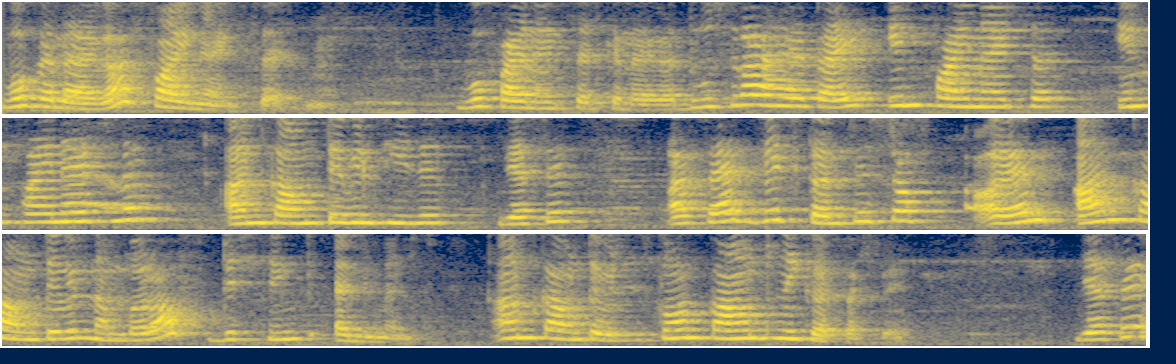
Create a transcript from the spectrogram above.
वो कहलाएगा फाइनाइट सेट में. वो फाइनाइट सेट कहलाएगा. दूसरा है टाइप इनफाइनाइट सेट इनफाइनाइट में अनकाउंटेबल चीज़ें. जैसे a set which consist of an uncountable number of distinct elements uncountable जिसको हम काउंट नहीं कर सकते। जैसे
